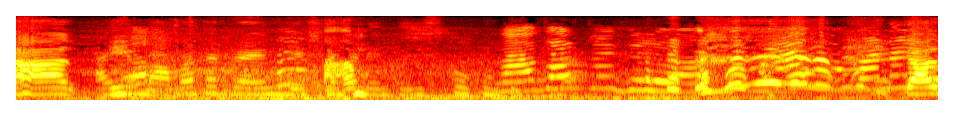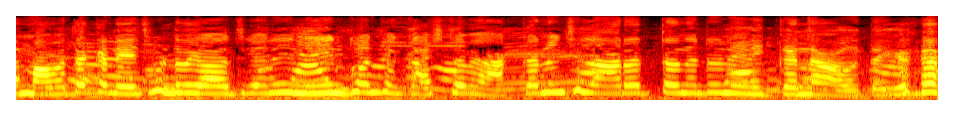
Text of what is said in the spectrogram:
ఆ, అయ్యి మమత కాదు మమతక్క నేర్చుకుంటది కావచ్చు కానీ నేను కొంచెం కష్టమే. అక్కడ నుంచి లారెత్తానంటే నేను ఇక్కడనే అవుతాయి కదా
